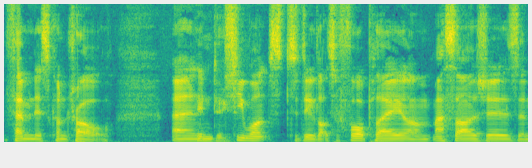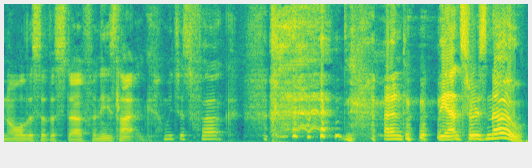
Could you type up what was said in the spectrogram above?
feminist control, and Indeed. she wants to do lots of foreplay on massages and all this other stuff. And he's like, "Can we just fuck?" and the answer is no.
